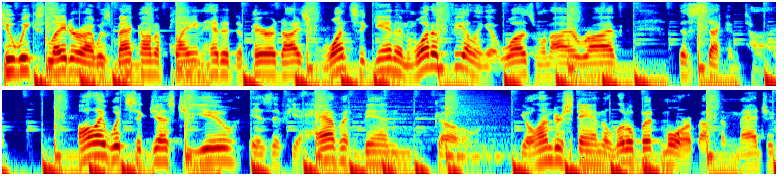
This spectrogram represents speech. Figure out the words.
Two weeks later, I was back on a plane headed to paradise once again, and what a feeling it was when I arrived the second time. All I would suggest to you is if you haven't been, go. You'll understand a little bit more about the magic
